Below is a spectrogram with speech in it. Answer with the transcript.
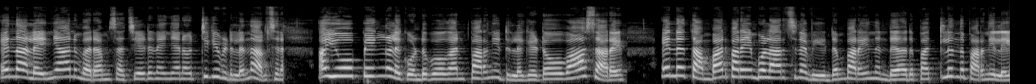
എന്നാലേ ഞാനും വരാം സച്ചേട്ടനെ ഞാൻ ഒറ്റയ്ക്ക് വിടില്ലെന്ന് അർച്ചന. അയ്യോ പെങ്ങളെ കൊണ്ടുപോകാൻ പറഞ്ഞിട്ടില്ല കേട്ടോ വാ സാറേ. എന്ന് തമ്പാൻ പറയുമ്പോൾ അർച്ചന വീണ്ടും പറയുന്നുണ്ട് അത് പറ്റില്ലെന്ന് പറഞ്ഞില്ലേ?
